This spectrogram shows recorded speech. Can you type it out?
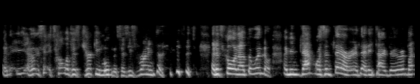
And you know, it's, it's all of his jerky movements as he's running to and it's going out the window. I mean that wasn't there at any time during but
